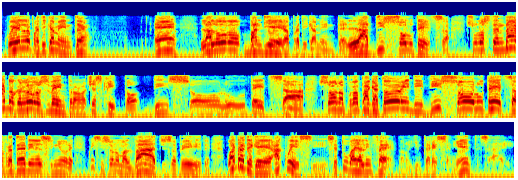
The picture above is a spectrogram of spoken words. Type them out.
Quello praticamente è la loro bandiera praticamente, la dissolutezza. Sullo stendardo che loro sventolano c'è scritto dissolutezza. Sono propagatori di dissolutezza, fratelli nel Signore. Questi sono malvagi, sapete. Guardate che a questi, se tu vai all'inferno, non gli interessa niente, sai.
